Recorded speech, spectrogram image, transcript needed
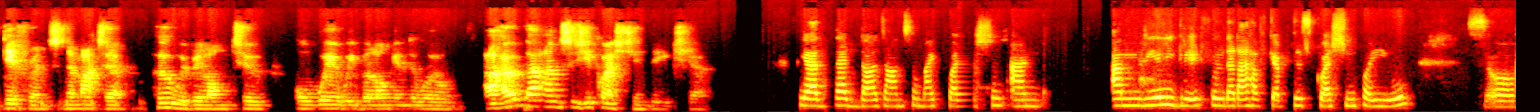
difference, no matter who we belong to or where we belong in the world. I hope that answers your question, Deeksha. Yeah, that does answer my question. And I'm really grateful that I have kept this question for you. So,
